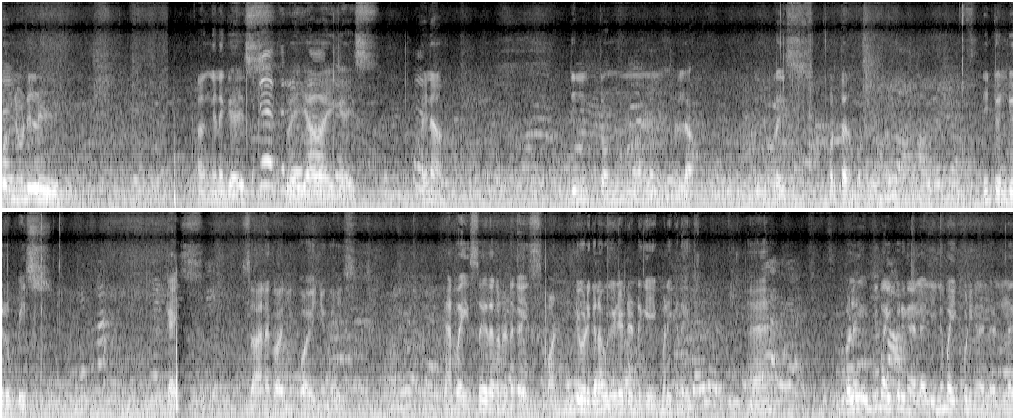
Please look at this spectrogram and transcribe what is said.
പറഞ്ഞോണ്ടില്ലേ? അങ്ങനെ ഗൈസ് വയ്യാതായി ഗൈസ് അതിനാ ഇതിന് തൊണ്ണല്ല ഇതിന് പ്രൈസ് പുറത്താണ് പോട്ടത് ഇതിന് ട്വന്റി റുപ്പീസ് ഗൈസ് സാധനം കുഴഞ്ഞു കുഴഞ്ഞു ഗൈസ് ഞാൻ റൈസ് ചെയ്തൊക്കെ കണ്ടിട്ട് ഗൈസ് വണ്ടി ഓടിക്കണ വീഡിയോ ഇട്ടുണ്ട് ഗെയിം കളിക്കണത്. ഏഹ് ഇവൾ ഇത് ബൈക്ക് ഓടിക്കണല്ലേ? ലീനും ബൈക്ക് ഓടിക്കണല്ലേ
